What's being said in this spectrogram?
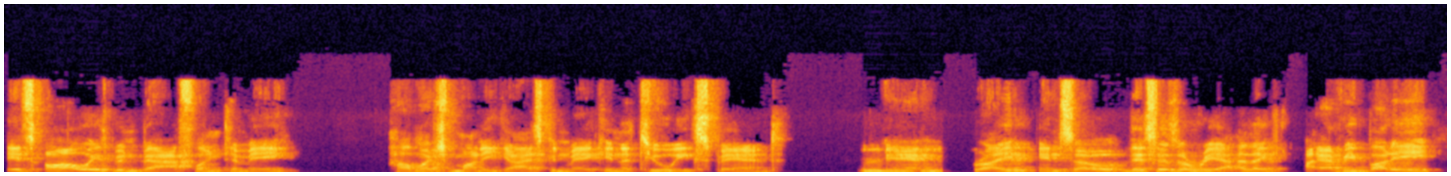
It's always been baffling to me how much money guys can make in a two week span. Mm-hmm. And right. And so this is a real like everybody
